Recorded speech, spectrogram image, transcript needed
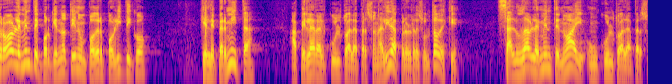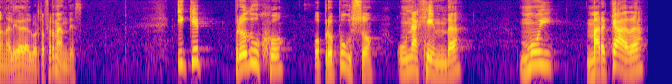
probablemente porque no tiene un poder político que le permita apelar al culto a la personalidad, pero el resultado es que saludablemente no hay un culto a la personalidad de Alberto Fernández, y que produjo o propuso una agenda muy marcada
